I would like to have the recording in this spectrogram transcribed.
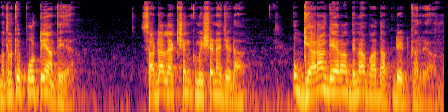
ਮਤਲਬ ਕਿ ਪੋਟਿਆਂ ਤੇ ਹੈ। ਸਾਡਾ ਇਲੈਕਸ਼ਨ ਕਮਿਸ਼ਨ ਹੈ ਜਿਹੜਾ ਉਹ 11 11 ਦਿਨਾਂ ਬਾਅਦ ਅਪਡੇਟ ਕਰ ਰਿਹਾ ਉਹਨੂੰ।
